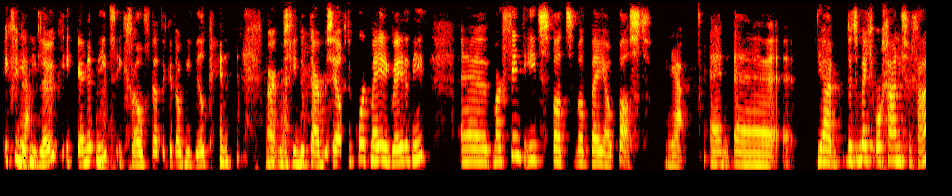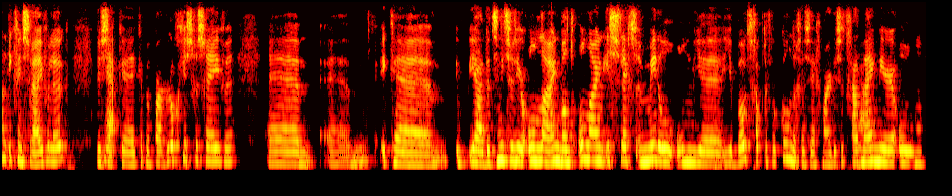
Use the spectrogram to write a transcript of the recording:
Ik vind ja. het niet leuk, ik ken het niet. Ik geloof dat ik het ook niet wil kennen. Maar misschien doe ik daar mezelf tekort mee, ik weet het niet. maar vind iets wat, wat bij jou past. Ja. En ja, dat is een beetje organisch gegaan. Ik vind schrijven leuk. Dus ja. ik, ik heb een paar blogjes geschreven. Um, um, ik, uh, ja, dat is niet zozeer online, want online is slechts een middel om je, je boodschap te verkondigen, zeg maar. Dus het gaat ja. mij meer om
